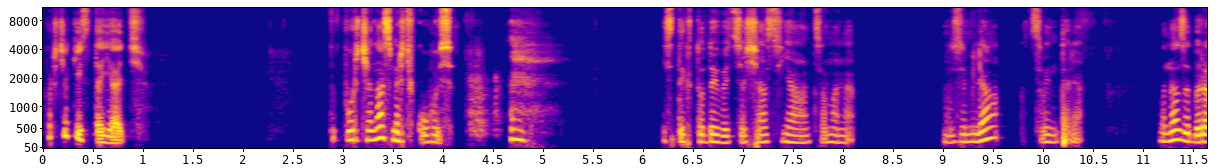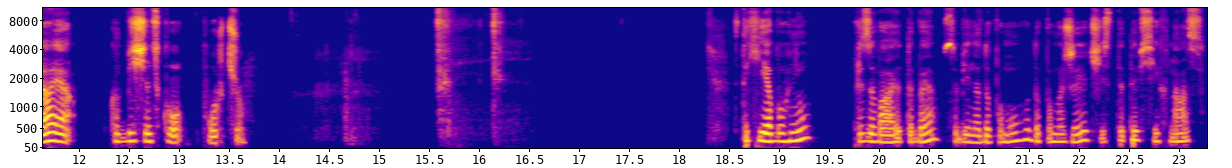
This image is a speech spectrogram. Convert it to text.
Порчаки стоять. Тут порча насмерть в когось. Із тих, хто дивиться, зараз я, це в мене земля цвинтаря. Вона забирає кладбищенську порчу. Стихія вогню, призиваю тебе собі на допомогу, допоможи очистити всіх нас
